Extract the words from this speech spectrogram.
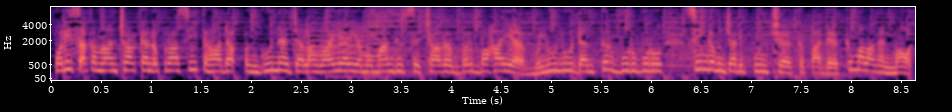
Polis akan melancarkan operasi terhadap pengguna jalan raya yang memandu secara berbahaya, melulu dan terburu-buru sehingga menjadi punca kepada kemalangan maut.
